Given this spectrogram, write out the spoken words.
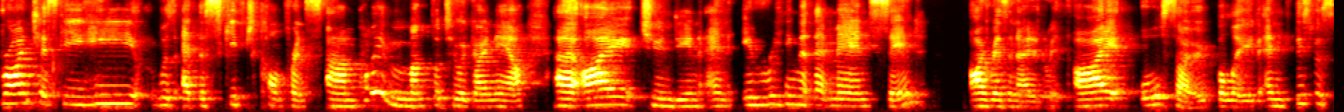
Brian Chesky, he was at the Skift conference um, probably a month or two ago now. Uh, I tuned in, and everything that that man said, I resonated with. I also believe, and this was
